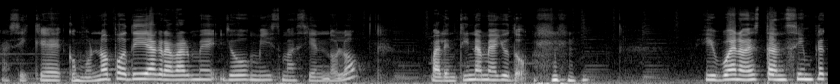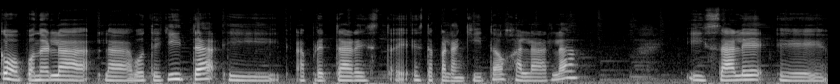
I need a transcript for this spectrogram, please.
Así que como no podía grabarme yo misma haciéndolo, Valentina me ayudó. y bueno, es tan simple como poner la, botellita y apretar esta, palanquita o jalarla y sale eh,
